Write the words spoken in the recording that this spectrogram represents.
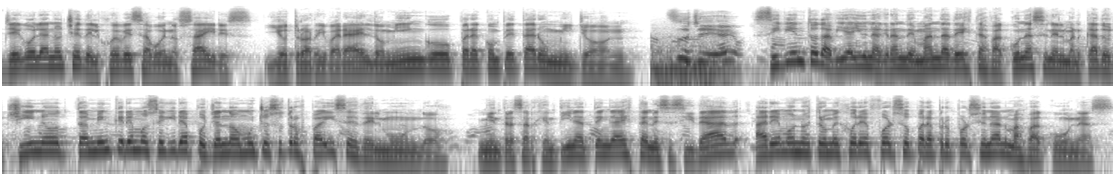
llegó la noche del jueves a Buenos Aires y otro arribará el domingo para completar un millón. Si bien todavía hay una gran demanda de estas vacunas en el mercado chino, también queremos seguir apoyando a muchos otros países del mundo. Mientras Argentina tenga esta necesidad, haremos nuestro mejor esfuerzo para proporcionar más vacunas.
